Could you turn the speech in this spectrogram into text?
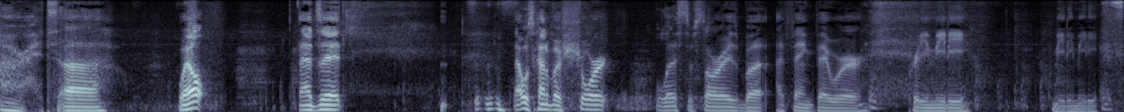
All right. Uh, well, that's it. That was kind of a short list of stories, but I think they were pretty meaty. Meaty, meaty. It's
